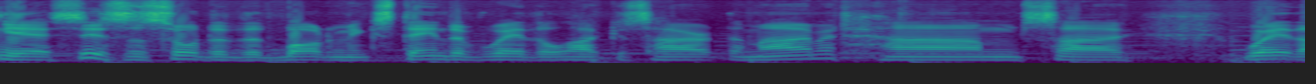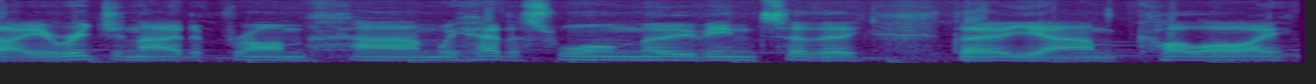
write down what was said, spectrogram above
Yes, this is sort of the bottom extent of where the locusts are at the moment. Um, so where they originated from, um, we had a swarm move into the, the um, Collie,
